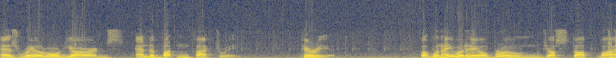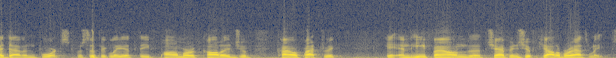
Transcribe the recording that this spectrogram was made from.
has railroad yards and a button factory, period. But when Heywood Hale Broun just stopped by Davenport, specifically at the Palmer College of Chiropractic, and he found championship caliber athletes.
